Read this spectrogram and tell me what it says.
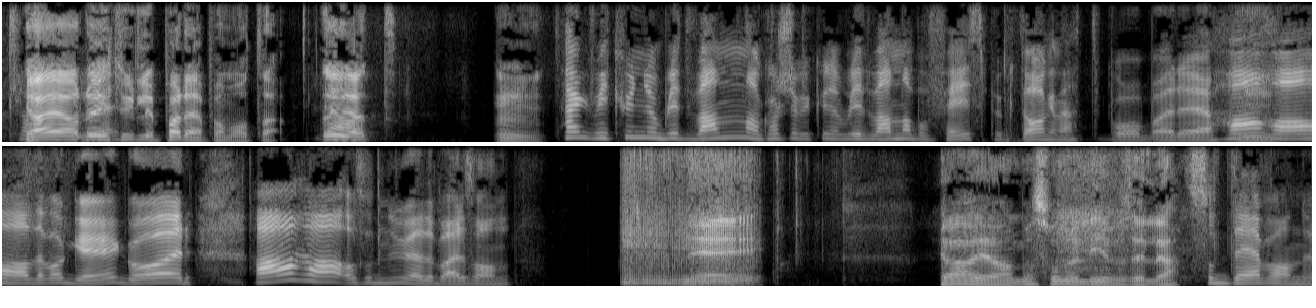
klarte ja, ja, du gikk du glipp av det, på en måte. Det er Ja. greit. Mm. Tenk, vi kunne jo blitt venner. Kanskje vi kunne blitt venner på Facebook dagen etterpå. og Bare ha-ha, ha, det var gøy i går. Ha-ha. Og så nå er det bare sånn. Ja ja, men sånn er livet, Silje. Så det var nå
